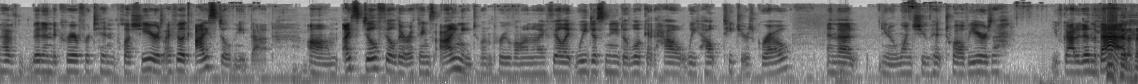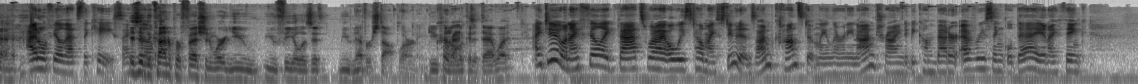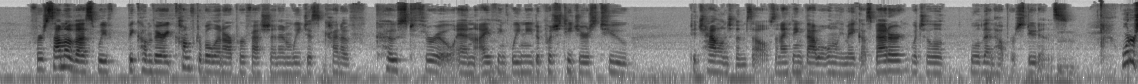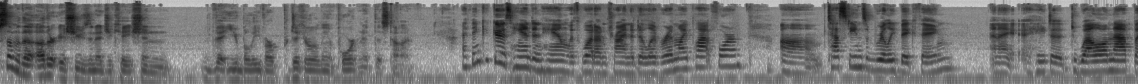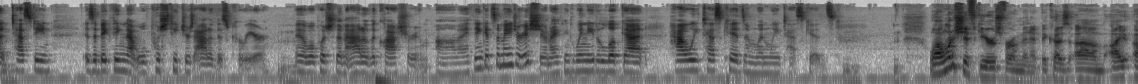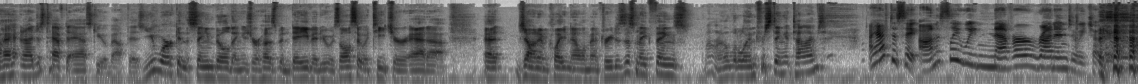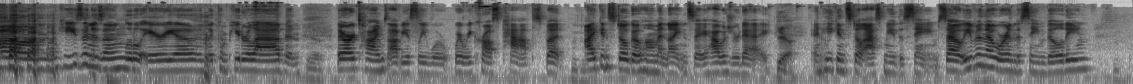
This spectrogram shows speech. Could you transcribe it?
have been in the career for 10 plus years I feel like I still need that. Mm-hmm. um, I still feel there are things I need to improve on. And I feel like we just need to look at how we help teachers grow and that you know once you hit 12 years ah, you've got it in the bag. I don't feel that's the case. I is it the kind of profession where you you feel as if you never stop learning? Do you correct. kind of look at it that way? I do and i feel like that's what i always tell my students. I'm constantly learning. I'm trying to become better every single day and i think for some of us we've become very comfortable in our profession and we just kind of coast through. And i think we need to push teachers to to challenge themselves. And I think that will only make us better, which will, will then help our students. Mm-hmm. What are some of the other issues in education that you believe are particularly important at this time? I think it goes hand in hand with what I'm trying to deliver in my platform. Um, testing's a really big thing, and I, I, hate to dwell on that, but mm-hmm. testing is a big thing that will push teachers out of this career. Mm-hmm. It will push them out of the classroom. Um, I think it's a major issue, and I think we need to look at how we test kids and when we test kids. Mm-hmm. Well, I want to shift gears for a minute because um, I, I, and I just have to ask you about this. You work in the same building as your husband David, who is also a teacher at uh, at John M. Clayton Elementary. Does this make things I don't know a little interesting at times? I have to say, honestly, we never run into each other. Um, he's in his own little area in the computer lab, and yeah. there are times, obviously, where, where we cross paths, but mm-hmm. I can still go home at night and say, How was your day? Yeah. And yeah. he can still ask me the same. So even though we're in the same building,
